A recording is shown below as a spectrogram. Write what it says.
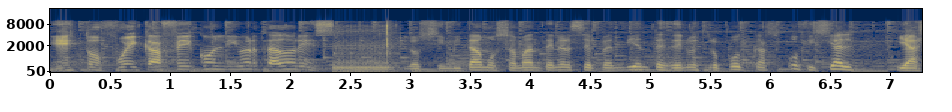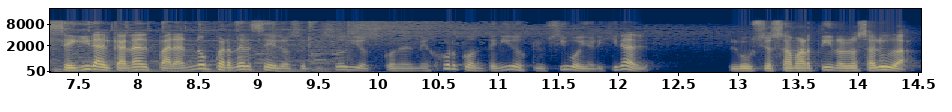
Esto fue Café con Libertadores. Los invitamos a mantenerse pendientes de nuestro podcast oficial y a seguir al canal para no perderse de los episodios con el mejor contenido exclusivo y original. Lucio Samartino los saluda.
